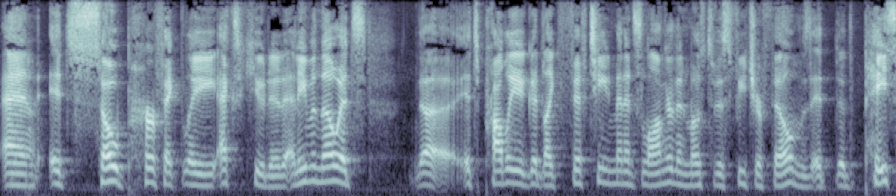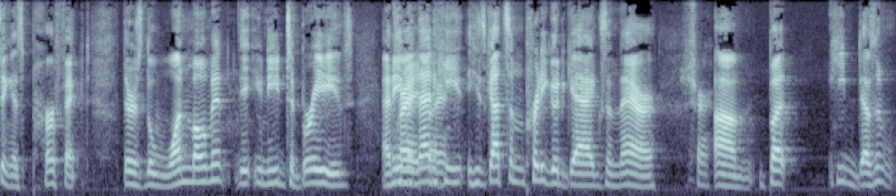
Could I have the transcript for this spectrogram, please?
And it's so perfectly executed. And even though it's uh, it's probably a good like 15 minutes longer than most of his feature films. It the pacing is perfect. There's the one moment that you need to breathe, and even Right, then right. he he's got some pretty good gags in there. Sure. Um, but he doesn't,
